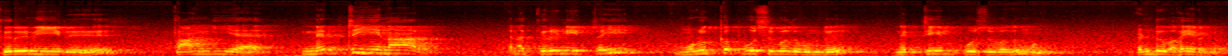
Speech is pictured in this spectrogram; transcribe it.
திருநீர் தாங்கிய நெற்றியினார் என திருநீற்றை முழுக்க பூசுவது உண்டு நெற்றியில் பூசுவதும் உண்டு. ரெண்டு வகை இருக்கிறது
